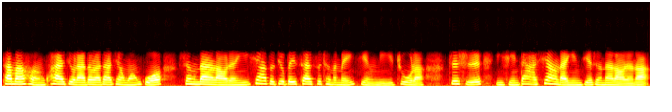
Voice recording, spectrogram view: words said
他们很快就来到了大象王国，圣诞老人一下子就被赛斯城的美景迷住了。这时，一群大象来迎接圣诞老人了。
